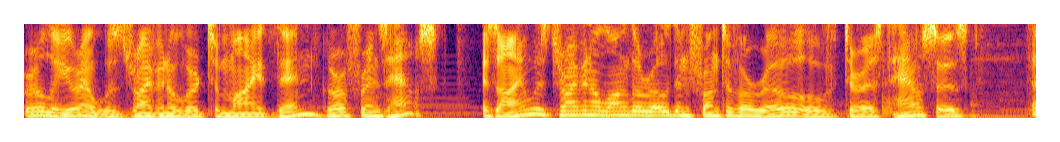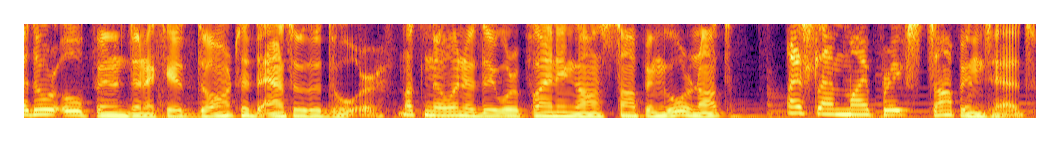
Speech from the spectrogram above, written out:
earlier and was driving over to my then girlfriend's house. As I was driving along the road in front of a row of terraced houses, a door opened and a kid darted out of the door. Not knowing if they were planning on stopping or not, I slammed my brakes stopping dead.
